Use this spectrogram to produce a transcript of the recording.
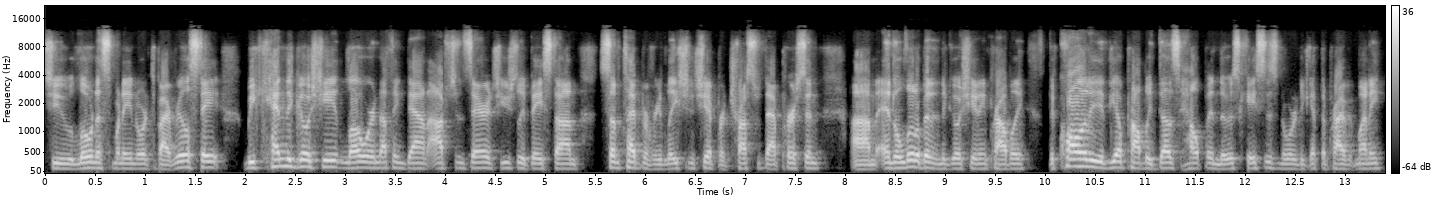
to loan us money in order to buy real estate. We can negotiate low or nothing down options there. It's usually based on some type of relationship or trust with that person, um, and a little bit of negotiating probably. The quality of the deal probably does help in those cases in order to get the private money.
